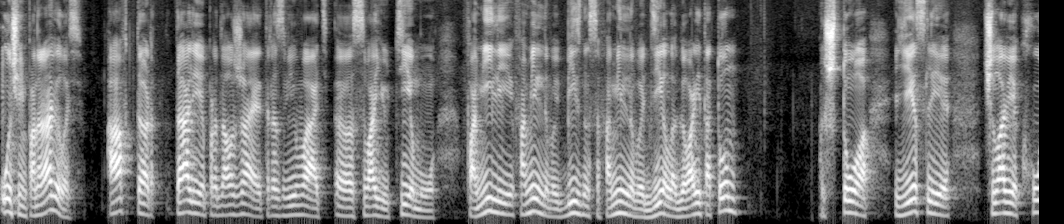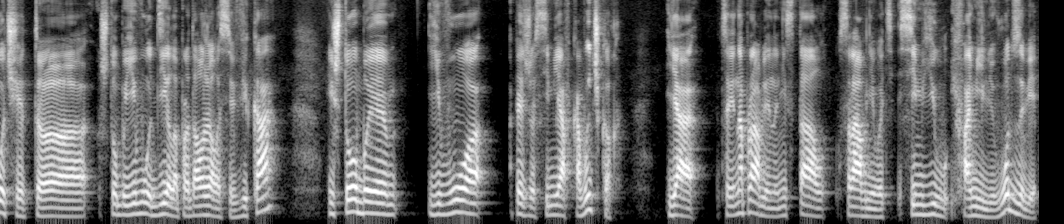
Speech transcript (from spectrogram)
Очень понравилось. Автор далее продолжает развивать э, свою тему фамилии, фамильного бизнеса, фамильного дела, говорит о том, что если человек хочет, э, чтобы его дело продолжалось в века, и чтобы его, опять же, семья в кавычках, я целенаправленно не стал сравнивать семью и фамилию в отзыве,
